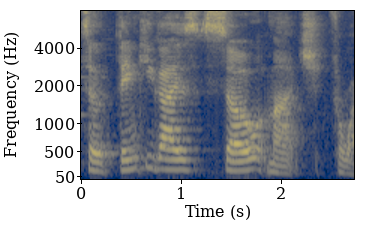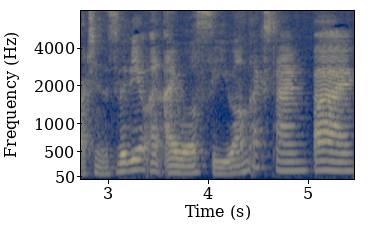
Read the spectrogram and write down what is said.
so thank you guys so much for watching this video, and I will see you all next time. Bye.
